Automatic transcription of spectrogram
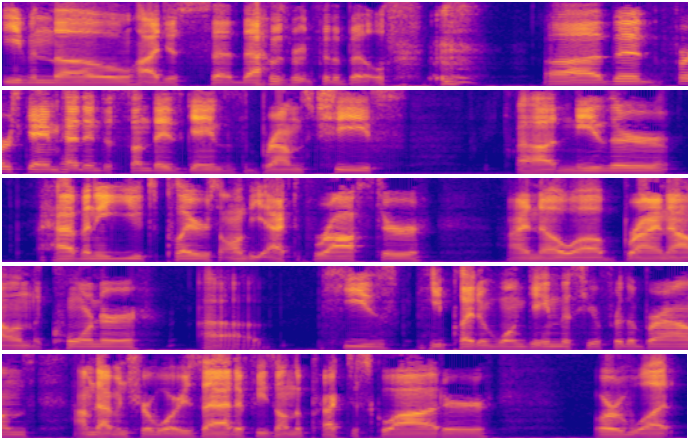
Even though I just said that I was rooting for the Bills. uh, the first game head into Sunday's games is the Browns Chiefs. Uh, neither have any Utes players on the active roster. I know uh, Brian Allen, the corner, uh, he's he played in one game this year for the Browns. I'm not even sure where he's at, if he's on the practice squad or or what.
